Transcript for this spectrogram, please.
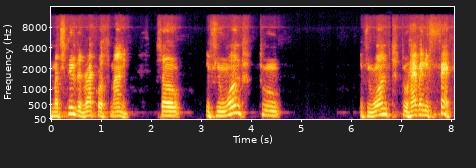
but still the drug costs money. So if you want to, if you want to have an effect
